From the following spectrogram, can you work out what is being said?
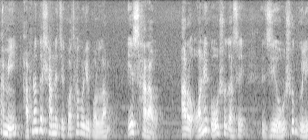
আমি আপনাদের সামনে যে কথাগুলি বললাম, এছাড়াও আরও অনেক ঔষধ আছে যে ঔষধগুলি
